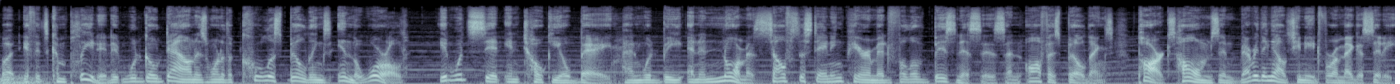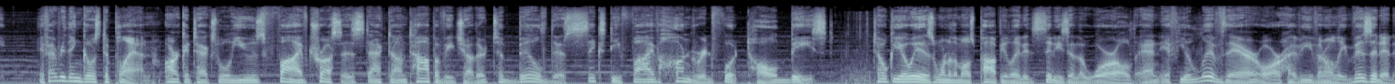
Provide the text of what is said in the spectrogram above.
but if it's completed, it would go down as one of the coolest buildings in the world. It would sit in Tokyo Bay and would be an enormous self-sustaining pyramid full of businesses and office buildings, parks, homes, and everything else you need for a megacity. If everything goes to plan, architects will use five trusses stacked on top of each other to build this 6,500-foot tall beast. Tokyo is one of the most populated cities in the world, and if you live there or have even only visited,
